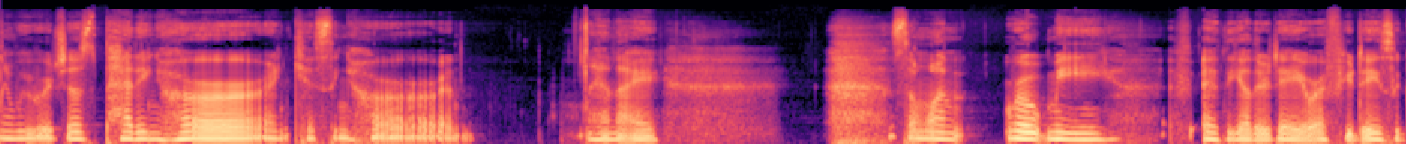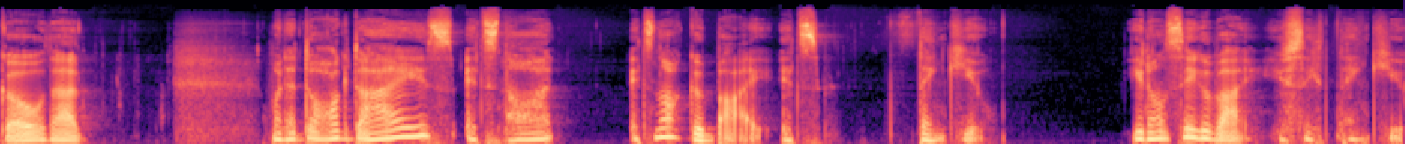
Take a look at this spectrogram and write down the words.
and we were just petting her and kissing her. And, and I, someone wrote me uh, the other day or a few days ago that when a dog dies, it's not, it's not goodbye. It's thank you. You don't say goodbye. You say thank you.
